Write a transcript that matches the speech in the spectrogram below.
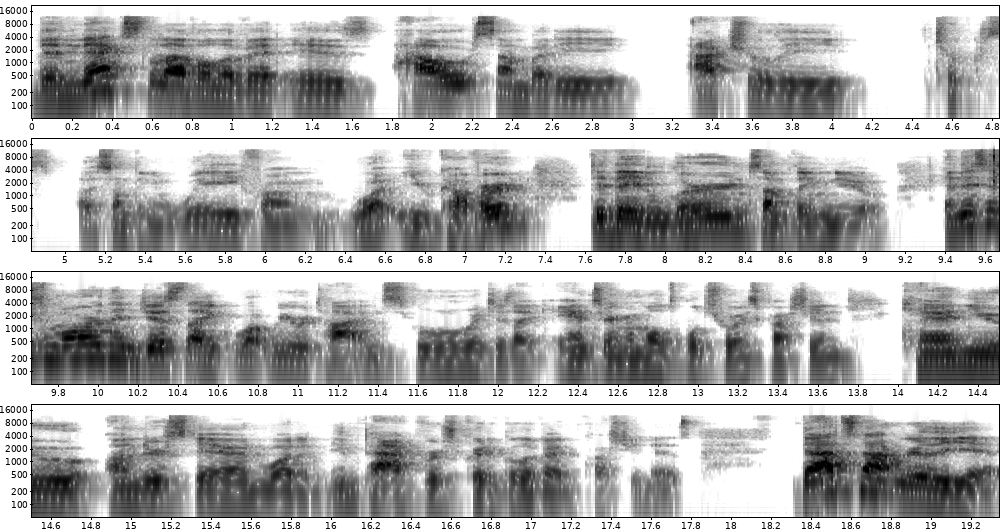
The next level of it is how somebody actually took uh, something away from what you covered? Did they learn something new? And this is more than just like what we were taught in school, which is like answering a multiple choice question. Can you understand what an impact versus critical event question is? That's not really it.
